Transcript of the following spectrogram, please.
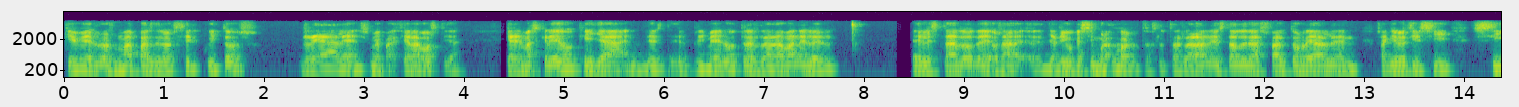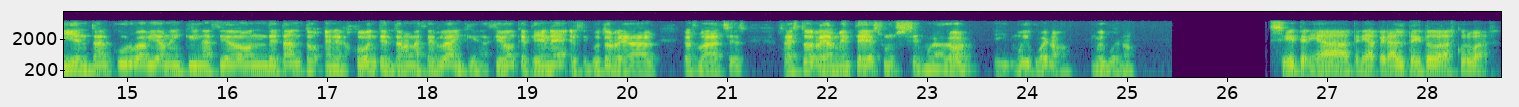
que ver los mapas de los circuitos reales me parecía la hostia. Que además creo que ya desde el primero trasladaban el, el estado de, o sea, ya digo que es simulador, trasladar el estado del asfalto real en, o sea, quiero decir, si, si en tal curva había una inclinación de tanto, en el juego intentaron hacer la inclinación que tiene el circuito real, los baches. O sea, esto realmente es un simulador y muy bueno, muy bueno. Sí, tenía, tenía peralte y todas las curvas.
